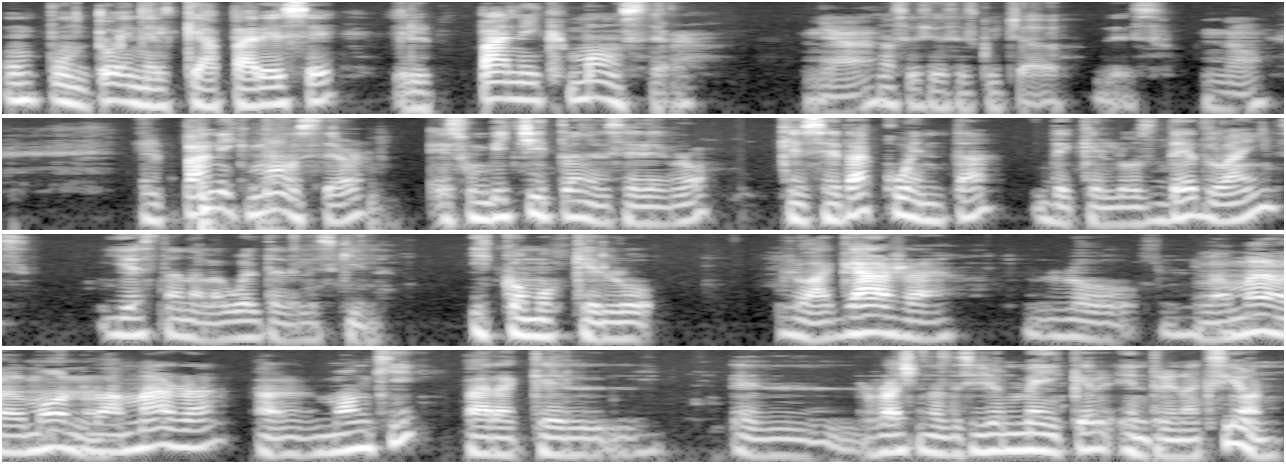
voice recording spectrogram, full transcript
un punto en el que aparece el panic monster. No sé si has escuchado de eso. No. El panic monster es un bichito en el cerebro que se da cuenta de que los deadlines ya están a la vuelta de la esquina. Y como que lo, lo agarra, lo, Lo amarra al mono. lo amarra al monkey para que el, el rational decision maker entre en acción,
